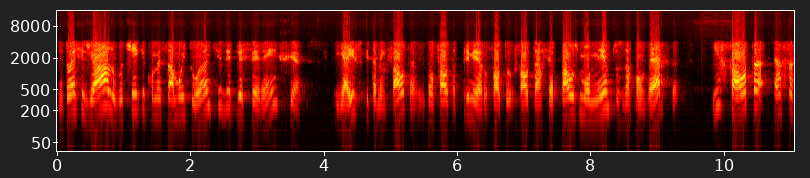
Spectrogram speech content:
Então esse diálogo tinha que começar muito antes e de preferência e é isso que também falta. Então, falta, primeiro, falta, falta acertar os momentos da conversa e falta essa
